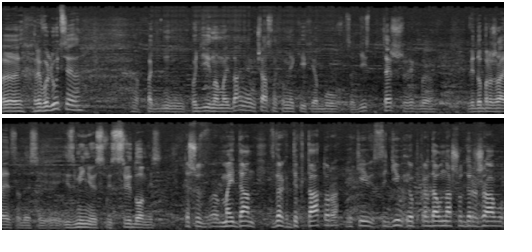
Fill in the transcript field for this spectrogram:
Е, Революція, под- події на Майдані, учасником яких я був, це дійсно теж якби відображається десь і, і змінює свідомість. Те, що Майдан зверх диктатора, який сидів і обкрадав нашу державу,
